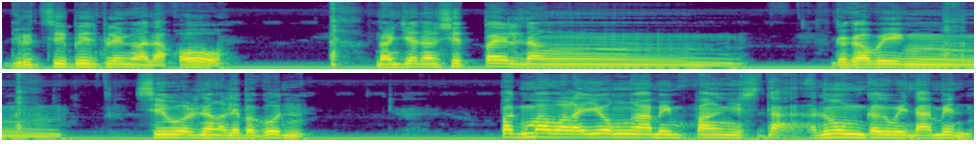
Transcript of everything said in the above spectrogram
grade 7 pa lang yung anak ko. Nandiyan ang sheet file ng gagawing seawall ng Alibagon. Pag mawala yung aming pangisda, anong gagawin namin?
